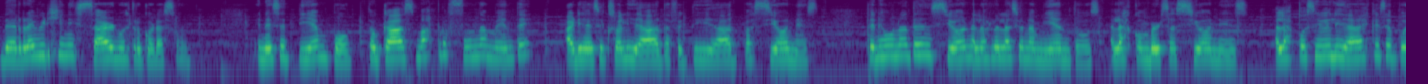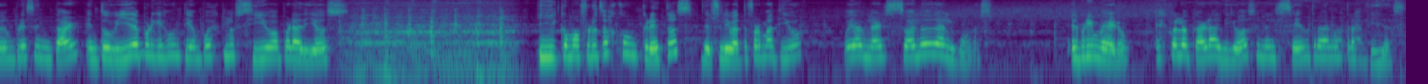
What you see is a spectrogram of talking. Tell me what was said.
de revirginizar nuestro corazón en ese tiempo tocas más profundamente áreas de sexualidad, afectividad, pasiones. Tienes una atención a los relacionamientos, a las conversaciones, a las posibilidades que se pueden presentar en tu vida porque es un tiempo exclusivo para Dios. Y como frutos concretos del celibato formativo, voy a hablar solo de algunos. El primero es colocar a Dios en el centro de nuestras vidas.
